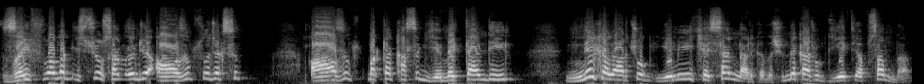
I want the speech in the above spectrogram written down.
zayıflamak istiyorsan önce ağzını tutacaksın. Ağzını tutmaktan kastım yemekten değil. Ne kadar çok yemeği kessen de arkadaşım, ne kadar çok diyet yapsam da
